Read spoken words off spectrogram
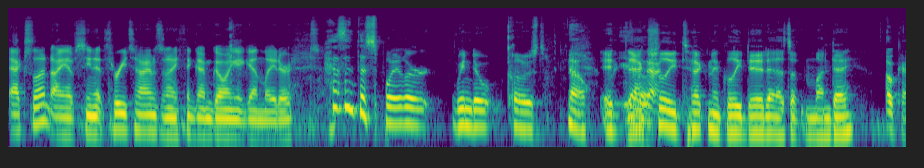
excellent. I have seen it three times, and I think I'm going again later. Hasn't the spoiler window closed? No. It actually technically did as of Monday. okay,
